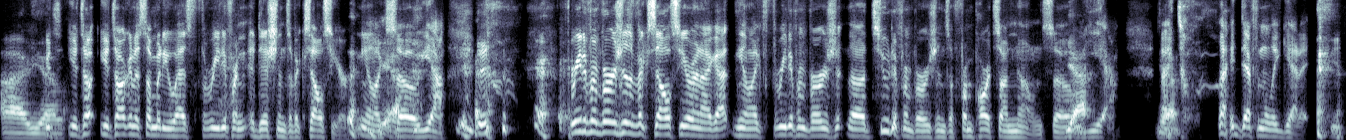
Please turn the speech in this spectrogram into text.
uh, yeah. You're, you're, you're, talking to somebody who has three different editions of Excelsior. You know, like, yeah. so yeah. three different versions of Excelsior, and I got, you know, like three different versions, uh, two different versions of From Parts Unknown. So yeah, yeah, yeah. I, I definitely get it.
